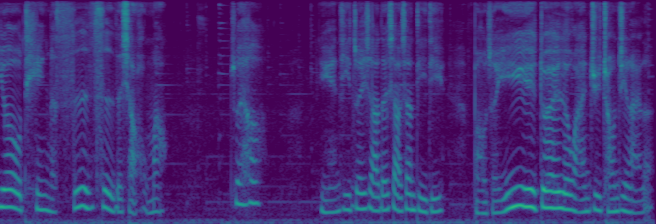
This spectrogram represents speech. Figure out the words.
又听了四次的小红帽，最后年纪最小的小象弟弟抱着一堆的玩具冲进来了。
